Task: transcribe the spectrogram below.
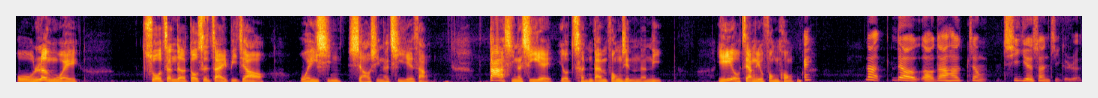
我认为说真的都是在比较微型、小型的企业上。大型的企业有承担风险的能力，也有这样一个风控。哎、欸，那廖老大他这样企业算几个人？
